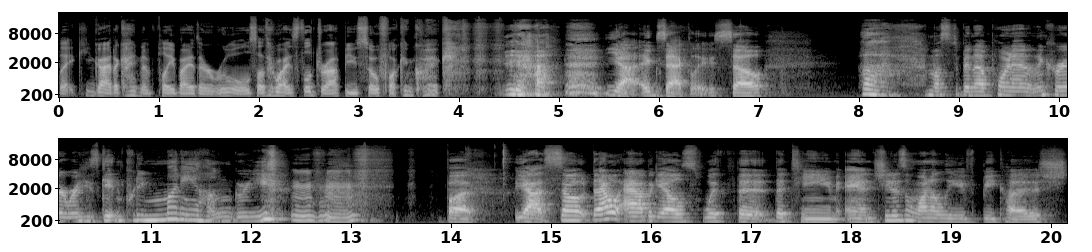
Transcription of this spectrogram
like you got to kind of play by their rules otherwise they'll drop you so fucking quick. Yeah. Yeah, exactly. So must have been a point in the career where he's getting pretty money hungry. mhm. But yeah, so now Abigail's with the the team, and she doesn't want to leave because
